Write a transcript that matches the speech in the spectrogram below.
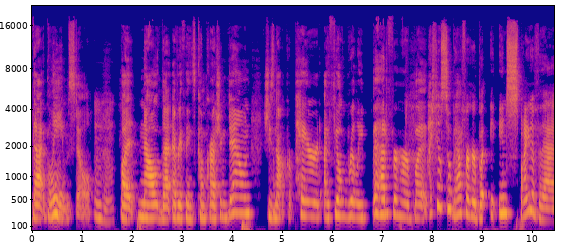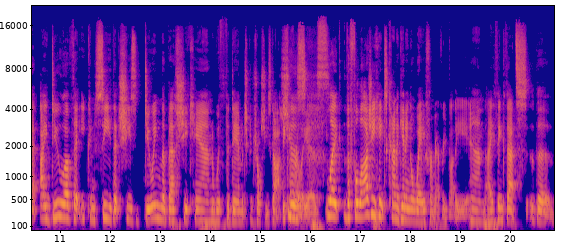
that gleam still. mm-hmm. But now that everything's come crashing down, she's not prepared. I feel really bad for her, but I feel so bad for her, but in spite of that, I do love that you can see that she's doing the best she can with the damage control she's got. she Because, really is. like, the Fallaji hate's kind of getting away from everybody, and I think that's the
